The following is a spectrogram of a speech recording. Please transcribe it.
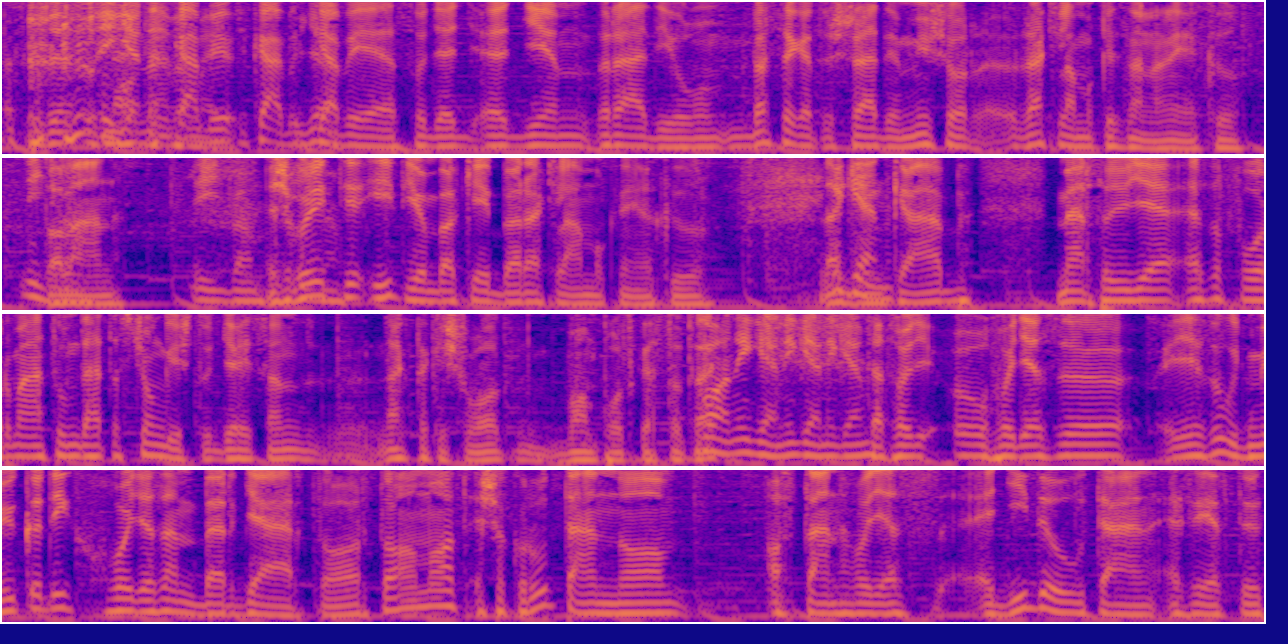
Ez kb. Igen, ez kb, kb, ugye? kb, ez, hogy egy, egy ilyen rádió, beszélgetős rádió műsor reklámok és zene nélkül. Így talán. van. Így van. És akkor itt, itt jön be a képbe a reklámok nélkül. Leginkább. Mert hogy ugye ez a formátum, de hát ezt Csong is tudja, hiszen nektek is volt, van podcastotek. van. Igen, igen, igen. Tehát, hogy, hogy ez, ez úgy működik, hogy az ember gyár tartalmat, és akkor utána aztán, hogy ez egy idő után ezért ő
